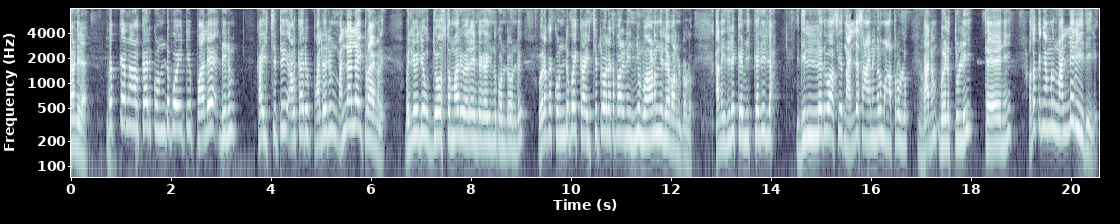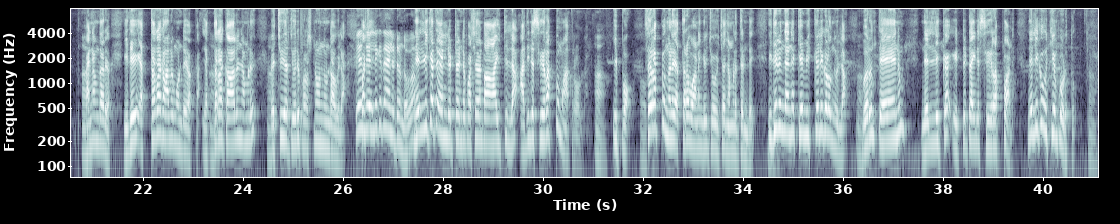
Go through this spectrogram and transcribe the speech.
കണ്ടില്ലേ? ഇതൊക്കെ ആൾക്കാർ കൊണ്ടുപോയിട്ട് പല ഇതിനും കഴിച്ചിട്ട് ആൾക്കാർ പലരും നല്ല നല്ല അഭിപ്രായങ്ങൾ വലിയ വലിയ ഉദ്യോഗസ്ഥന്മാർ വരെ എന്റെ കയ്യിൽ നിന്ന് കൊണ്ടുകൊണ്ട് ഓരൊക്കെ കൊണ്ടുപോയി കഴിച്ചിട്ട് ഓരൊക്കെ പറയണത് ഇനിയും വേണമെന്നില്ലേ? പറഞ്ഞിട്ടുള്ളൂ. കാരണം ഇതിൽ കെമിക്കലില്ല ഇതില്ലത് വാസിയ നല്ല സാധനങ്ങൾ മാത്രമേ ഉള്ളൂ. കാരണം വെളുത്തുള്ളി തേനി അതൊക്കെ നമ്മൾ നല്ല രീതിയിൽ കാരണം എന്താ പറയുക ഇത് എത്ര കാലം കൊണ്ടേ വെക്കാം. എത്ര കാലം നമ്മൾ വെച്ച് വിചാരിച്ച ഒരു പ്രശ്നമൊന്നും ഉണ്ടാവില്ല. നെല്ലിക്ക പക്ഷേ നെല്ലിക്ക് തേനിലിട്ടുണ്ട് പക്ഷേ അതുകൊണ്ട് ആയിട്ടില്ല. അതിന്റെ സിറപ്പ് മാത്രമേ ഉള്ളൂ. ഇപ്പോ ഇപ്പോൾ സിറപ്പ് നിങ്ങൾ എത്ര വേണമെങ്കിലും ചോദിച്ചാൽ നമ്മൾ നമ്മളെത്തുണ്ട് ഇതിനും തന്നെ കെമിക്കലുകളൊന്നുമില്ല. വെറും തേനും നെല്ലിക്ക ഇട്ടിട്ട് അതിന്റെ സിറപ്പാണ്. നെല്ലിക്ക ഊറ്റിയും കൊടുത്തു.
